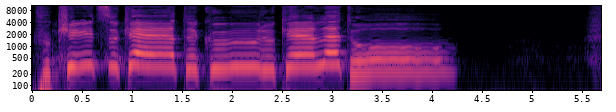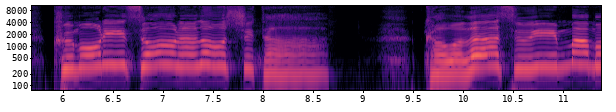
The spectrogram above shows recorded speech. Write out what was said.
吹きつけてくるけれど曇り空の下変わらず今も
